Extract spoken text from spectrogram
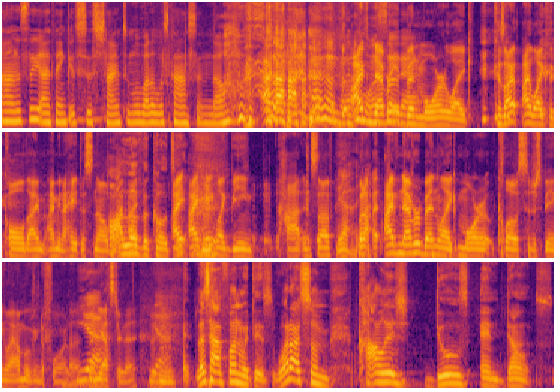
Honestly, I think it's just time to move out of Wisconsin. though. I, don't, I don't know. I I've never been more like because I, I like the cold. I I mean I hate the snow. but Oh, I love the cold, too. I, I hate like being hot and stuff. Yeah, but yeah. I, I've never been like more close to just being like I'm moving to Florida Yeah. than yesterday. Yeah. Let's have fun with this. What are some college do's and don'ts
